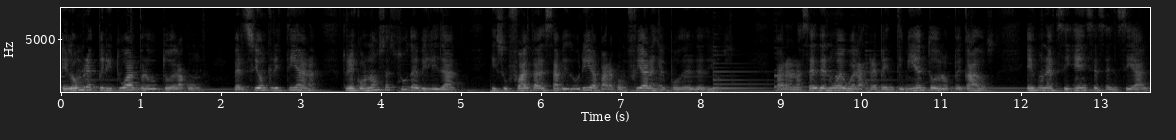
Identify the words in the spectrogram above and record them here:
El hombre espiritual, producto de la conversión cristiana, reconoce su debilidad y su falta de sabiduría para confiar en el poder de Dios. Para nacer de nuevo el arrepentimiento de los pecados es una exigencia esencial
